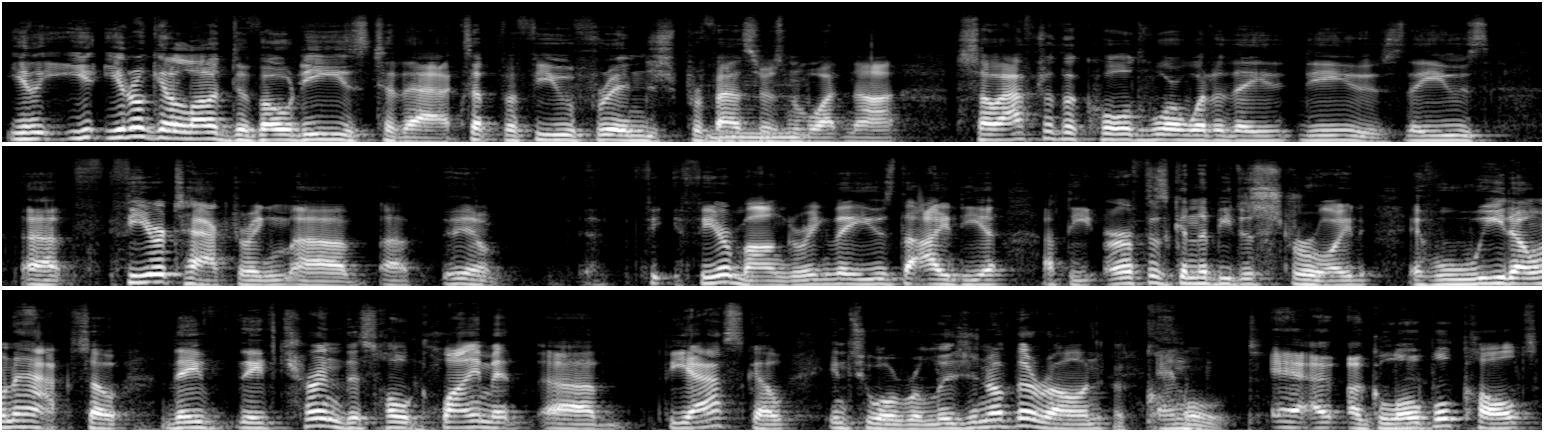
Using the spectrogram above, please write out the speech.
You know, you, you don't get a lot of devotees to that, except a few fringe professors and whatnot. So after the Cold War, what do they, they use? They use uh, fear tactic, uh, uh, you know, fear mongering. They use the idea that the Earth is going to be destroyed if we don't act. So they've they've turned this whole climate uh, fiasco into a religion of their own, A cult. and a, a global cult,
